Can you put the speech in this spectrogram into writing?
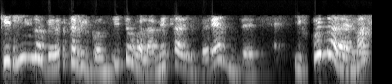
qué, lindo quedó este rinconcito con la mesa diferente. Y fue nada más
